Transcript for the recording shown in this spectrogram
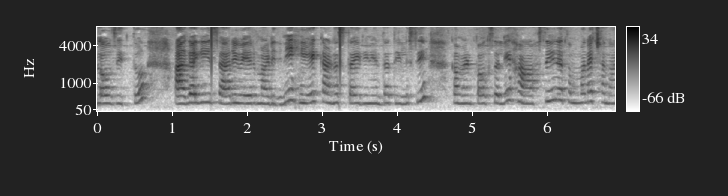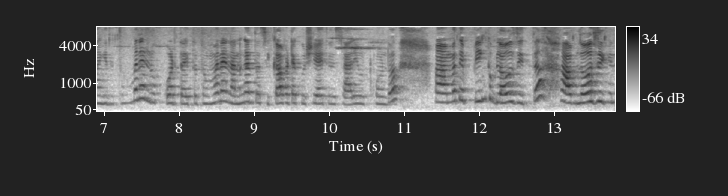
ಬ್ಲೌಸ್ ಇತ್ತು. ಹಾಗಾಗಿ ಈ ಸ್ಯಾರಿ ವೇರ್ ಮಾಡಿದ್ದೀನಿ. ಹೇಗೆ ಕಾಣಿಸ್ತಾ ಇದ್ದೀನಿ ಅಂತ ತಿಳಿಸಿ ಕಮೆಂಟ್ ಬಾಕ್ಸಲ್ಲಿ ಹಾಂ ಸೀರೆ ತುಂಬಾ ಚೆನ್ನಾಗಿದೆ. ತುಂಬಾ ಲುಕ್ ಕೊಡ್ತಾ ಇತ್ತು. ತುಂಬಾ ನನಗಂತೂ ಸಿಕ್ಕಾಪಟ್ಟೆ ಖುಷಿ ಆಯಿತು ಈ ಸ್ಯಾರಿ ಉಟ್ಕೊಂಡು. ಮತ್ತು ಪಿಂಕ್ ಬ್ಲೌಸ್ ಇತ್ತು. ಆ ಬ್ಲೌಸಿಗೆ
